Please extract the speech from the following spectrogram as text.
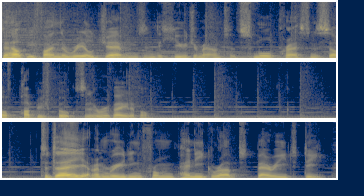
to help you find the real gems in the huge amount of small press and self published books that are available. Today I'm reading from Penny Grubb's Buried Deep,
